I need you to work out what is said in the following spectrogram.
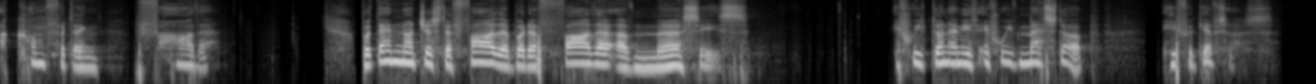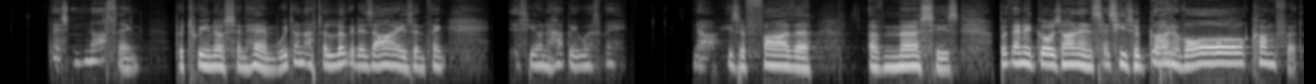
a comforting Father. But then, not just a father, but a father of mercies. If we've done anything, if we've messed up, he forgives us. There's nothing between us and him. We don't have to look at his eyes and think, is he unhappy with me? No, he's a father of mercies. But then it goes on and it says he's a God of all comfort,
